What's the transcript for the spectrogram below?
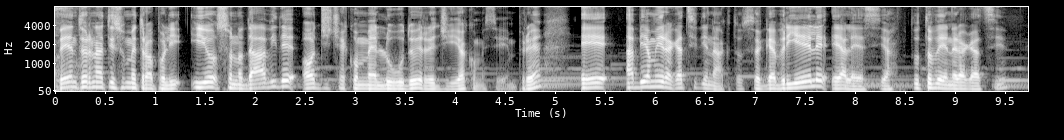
Bentornati su Metropoli, io sono Davide, oggi c'è con me Ludo in regia come sempre e abbiamo i ragazzi di Nactus, Gabriele e Alessia. Tutto bene ragazzi?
